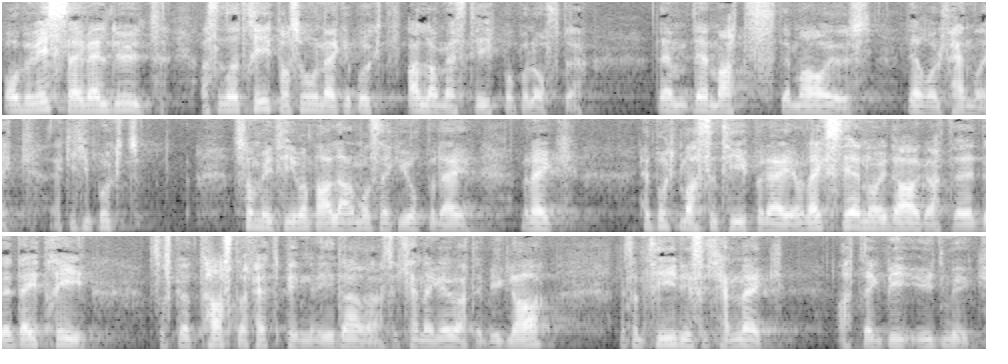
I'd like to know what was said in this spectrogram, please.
Og bevisst seg veldig ut. Altså, Det er tre personer jeg har brukt aller mest tid på på loftet. Det er, det er Mats, det er Marius, det er Rolf Henrik. Jeg har ikke brukt så mye timer på alle andre som jeg har gjort på dem, men jeg har brukt masse tid på dem. Og når jeg ser nå i dag at det, det er de tre som skal ta stafettpinnen videre, så kjenner jeg òg at jeg blir glad. Men samtidig så kjenner jeg at jeg blir ydmyk.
